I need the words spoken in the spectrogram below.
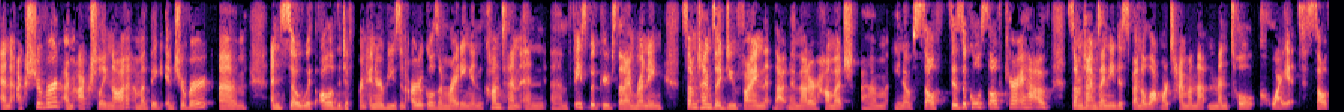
an extrovert, I'm actually not. I'm a big introvert. Um, and so, with all of the different interviews and articles I'm writing and content and um, Facebook groups that I'm running, sometimes I do find that no matter how much, um, you know, self physical self care I have, sometimes I need to spend a lot more time on that mental quiet self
